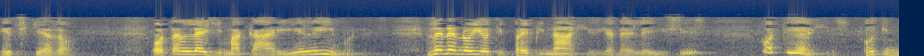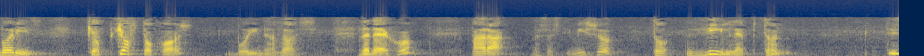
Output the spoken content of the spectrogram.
έτσι και εδώ. Όταν λέγει μακάρι οι ελεήμονες. Δεν εννοεί ότι πρέπει να έχεις για να ελεήσεις. Ό,τι έχεις, ό,τι μπορείς. Και ο πιο φτωχός μπορεί να δώσει. Δεν έχω παρά να σας θυμίσω το δίλεπτον της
